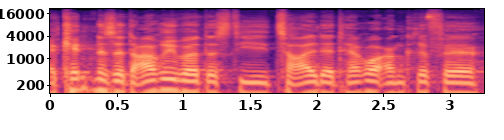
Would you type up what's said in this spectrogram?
Erkenntnisse darüber, dass die Zahl der Terrorangriffe,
